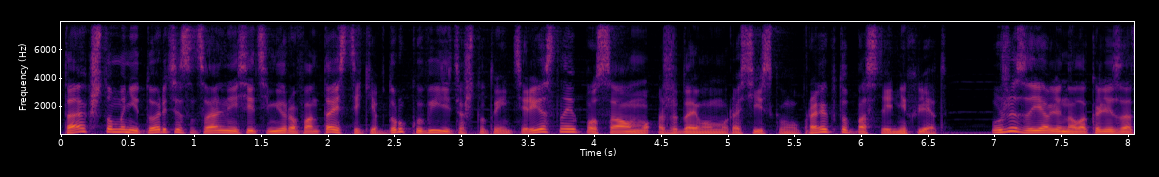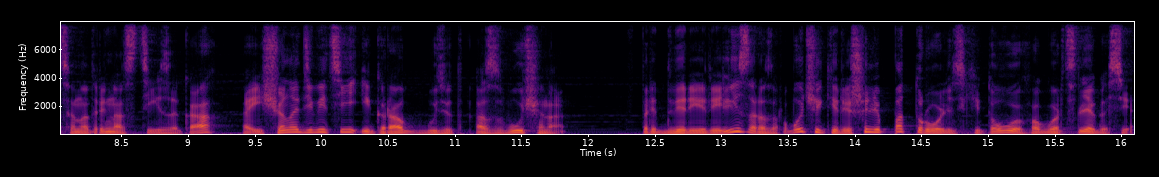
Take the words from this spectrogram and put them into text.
Так что мониторите социальные сети мира фантастики, вдруг увидите что-то интересное по самому ожидаемому российскому проекту последних лет. Уже заявлена локализация на 13 языках, а еще на 9 игра будет озвучена. В преддверии релиза разработчики решили потроллить хитовую Hogwarts Legacy.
